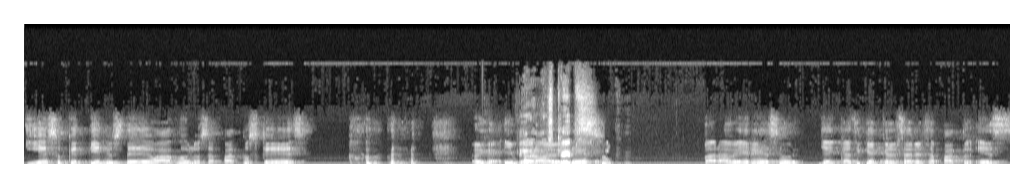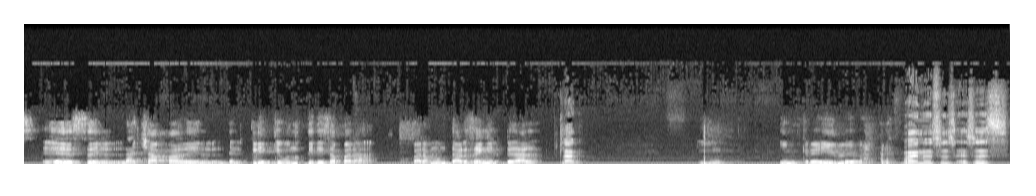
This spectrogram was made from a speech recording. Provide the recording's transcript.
¿y eso que tiene usted debajo de los zapatos qué es? Oiga, y para ver eso, para ver eso, ya casi que hay que alzar el zapato, es, es la chapa del, del clip que uno utiliza para, para montarse en el pedal. Claro. increíble, ¿verdad? Bueno, eso es, eso es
